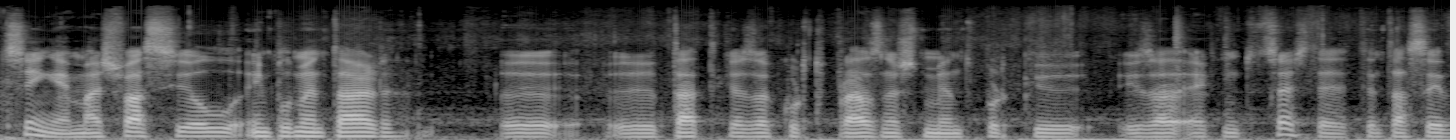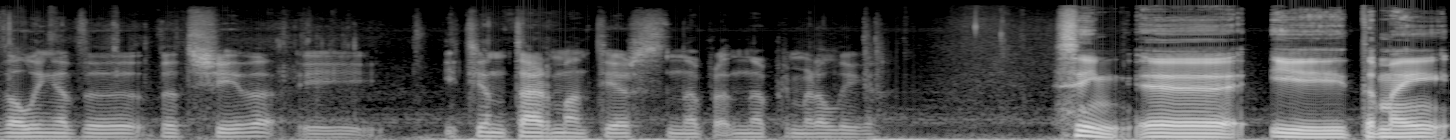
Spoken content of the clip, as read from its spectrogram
Sim, é mais fácil implementar uh, uh, táticas a curto prazo neste momento porque é como tu disseste, é tentar sair da linha de, de descida e, e tentar manter-se na, na Primeira Liga. Sim, uh, e também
